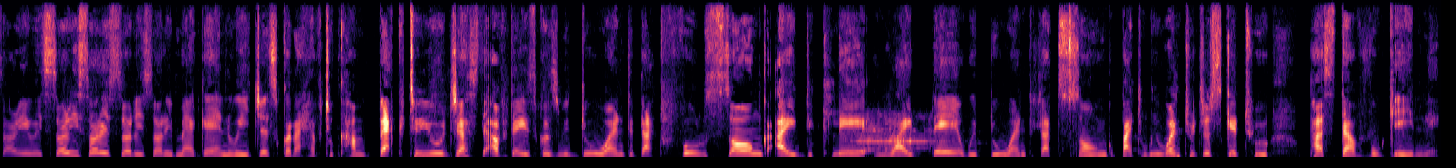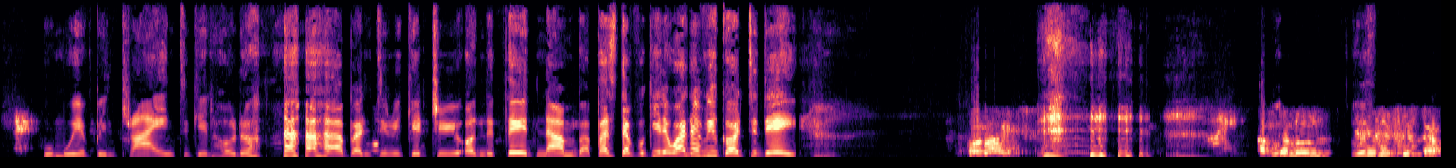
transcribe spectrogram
sorry. We're sorry, sorry, sorry, sorry, Megan. We just gonna have to come back to you just after it because we do want that full song. I declare right there, we do want that song, but we want to just get to Pastor Vukile, whom we have been trying to get hold of up until we get to you on the third number. Pastor Vukile, what have you got today? All right. Afternoon, sister.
